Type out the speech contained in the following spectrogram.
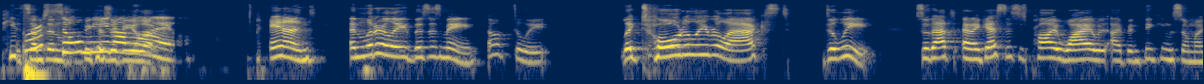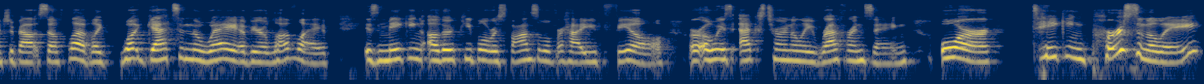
People are so mean online. Look. And and literally, this is me. Oh, delete. Like totally relaxed, delete. So that's, and I guess this is probably why I've been thinking so much about self love. Like, what gets in the way of your love life is making other people responsible for how you feel, or always externally referencing, or taking personally.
